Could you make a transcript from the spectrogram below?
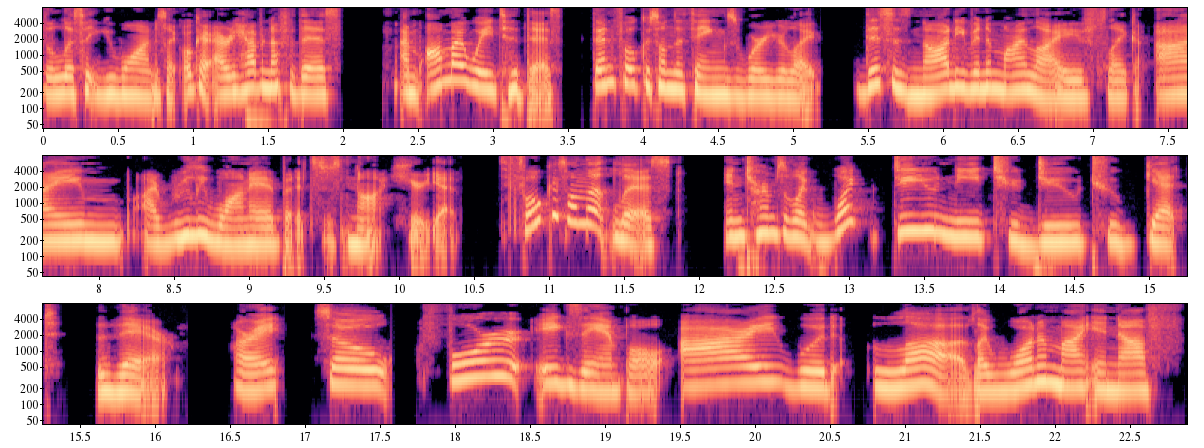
the list that you want is like, okay, I already have enough of this. I'm on my way to this. Then focus on the things where you're like, this is not even in my life. Like I'm, I really want it, but it's just not here yet. Focus on that list in terms of like, what do you need to do to get there? All right. So for example, I would love, like one of my enough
